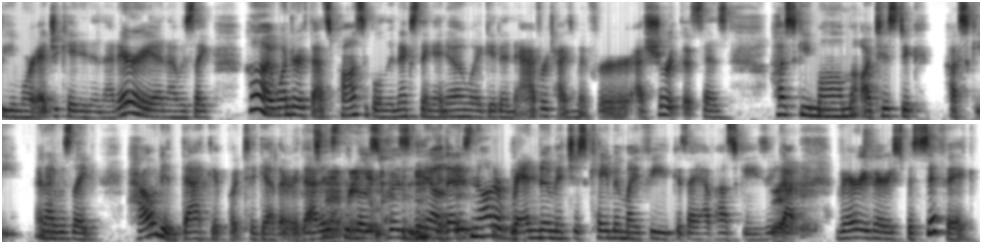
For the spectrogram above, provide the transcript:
being more educated in that area. And I was like, huh, I wonder if that's possible. And the next thing I know, I get an advertisement for a shirt that says Husky Mom Autistic Husky. And I was like, how did that get put together? That that's is the random. most, biz- no, that is not a random. It just came in my feed because I have Huskies. It got very, very specific,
